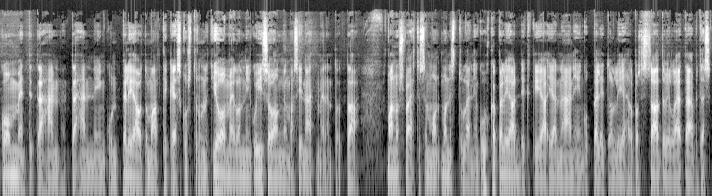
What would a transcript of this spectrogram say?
kommentti tähän, tähän niin kuin peliautomaattikeskusteluun, että joo, meillä on niin kuin iso ongelma siinä, että meidän tota, vanhusväestössä monista tulee niin kuin uhkapeliaddikti ja, ja nämä niin kuin pelit on liian helposti saatavilla ja tämä pitäisi,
